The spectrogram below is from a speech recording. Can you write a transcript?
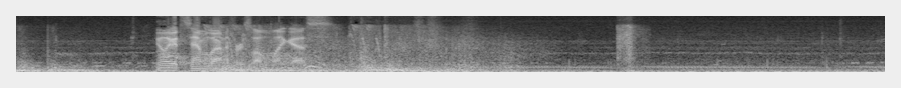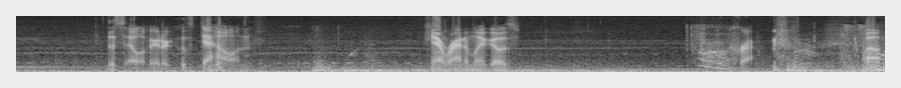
You only get the sampler on the first level, I guess. This elevator goes down. Yeah, randomly it goes crap. And uh.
